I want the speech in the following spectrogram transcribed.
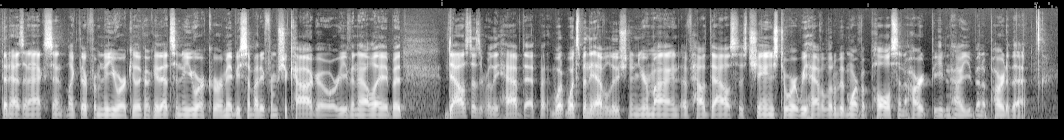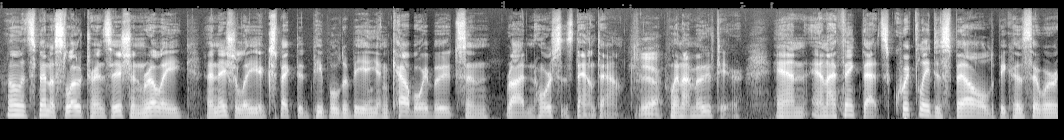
that has an accent like they're from New York, you're like, okay, that's a New Yorker, or maybe somebody from Chicago or even LA, but Dallas doesn't really have that. But what, what's been the evolution in your mind of how Dallas has changed to where we have a little bit more of a pulse and a heartbeat, and how you've been a part of that? Well, it's been a slow transition. Really, initially expected people to be in cowboy boots and riding horses downtown. Yeah. When I moved here, and and I think that's quickly dispelled because there were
